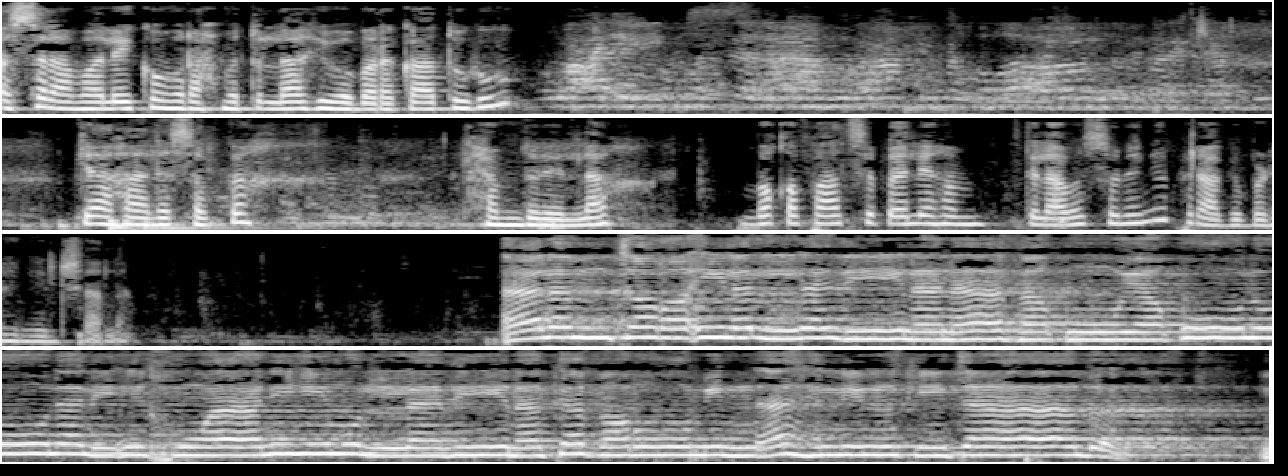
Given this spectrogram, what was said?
السلام علیکم و رحمۃ اللہ وبرکاتہ۔ کیا حال ہے سب کا؟ الحمد للہ وقفات سے پہلے ہم تلاوت سنیں گے، پھر آگے بڑھیں گے ان شاء اللہ ألم تر إلى الذين نافقوا يقولون لإخوانهم الذين كفروا من أهل الكتاب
